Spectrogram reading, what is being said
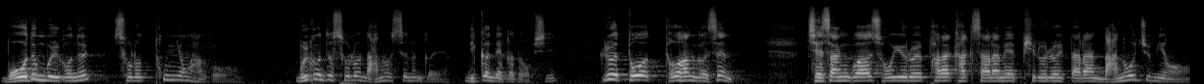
모든 물건을 서로 통용하고 물건도 서로 나눠 쓰는 거예요. 니것 네 내것 없이. 그리고 더 더한 것은 재산과 소유를 팔아 각 사람의 필요를 따라 나눠주며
